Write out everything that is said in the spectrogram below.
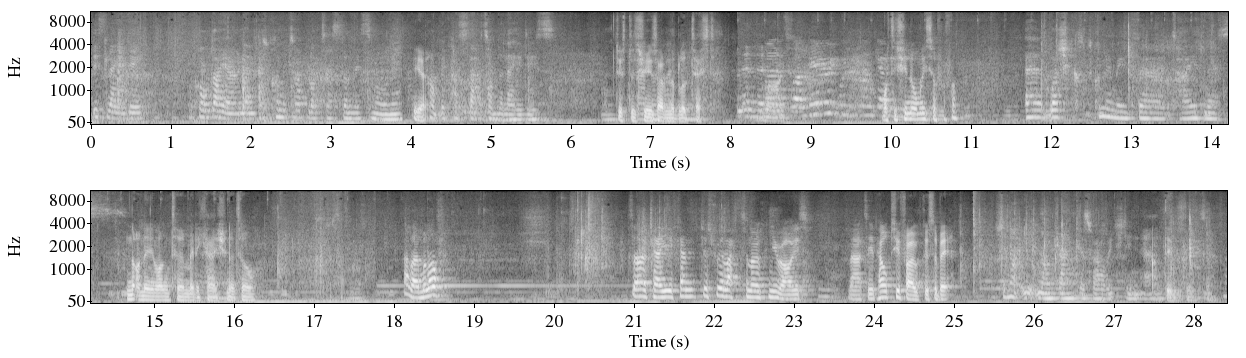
this lady called Iona. She's coming to have blood test on this morning. Yeah. Promptly passed out on the ladies. Just as she was having the blood test. Right. What does she normally suffer from? Uh, well, she's coming with uh, tiredness. Not on any long-term medication at all. Hello, my love. It's okay, you can just relax and open your eyes. That's it. Helps you focus a bit. She's not eaten or drank as well, which didn't help. Didn't think so.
